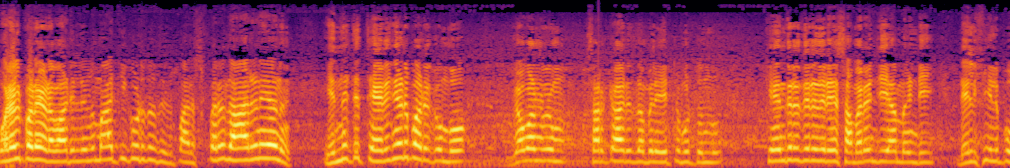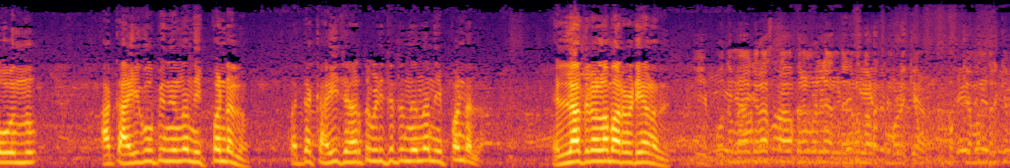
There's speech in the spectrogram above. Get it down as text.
കുഴൽപ്പട ഇടപാടിൽ നിന്ന് മാറ്റിക്കൊടുത്തത്. കൊടുത്തത് പരസ്പര ധാരണയാണ്. എന്നിട്ട് തെരഞ്ഞെടുപ്പ് അടുക്കുമ്പോൾ ഗവർണറും സർക്കാരും തമ്മിൽ ഏറ്റുമുട്ടുന്നു. കേന്ദ്രത്തിനെതിരെ സമരം ചെയ്യാൻ വേണ്ടി ഡൽഹിയിൽ പോകുന്നു. ആ കൈകൂപ്പി നിന്ന നിപ്പുണ്ടല്ലോ. മറ്റേ കൈ ചേർത്ത് പിടിച്ചിട്ട് നിന്ന നിപ്പുണ്ടല്ലോ. എല്ലാത്തിനുള്ള മറുപടിയാണത്. പൊതുമേഖലാ സ്ഥാപനങ്ങളിൽ എന്തെങ്കിലും മുഖ്യമന്ത്രിക്ക്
